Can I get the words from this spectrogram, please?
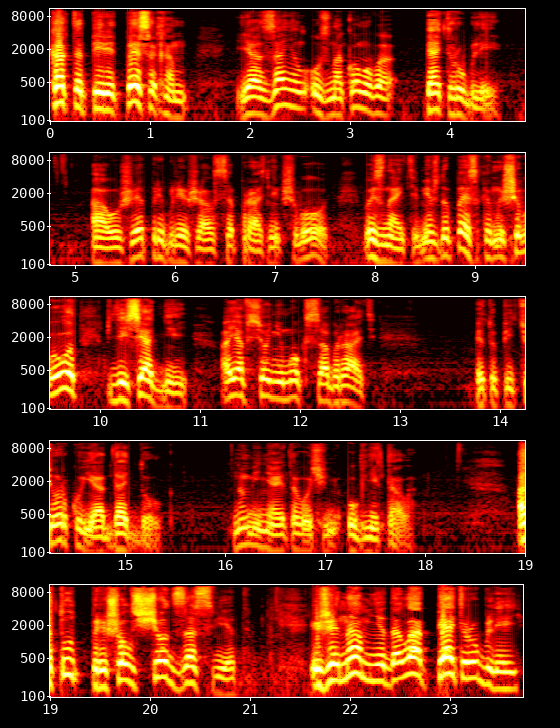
Как-то перед Песохом я занял у знакомого 5 рублей, а уже приближался праздник Шивоот. Вы знаете, между Песохом и Шивоот 50 дней, а я все не мог собрать эту пятерку и отдать долг. Но меня это очень угнетало. А тут пришел счет за свет, и жена мне дала 5 рублей.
